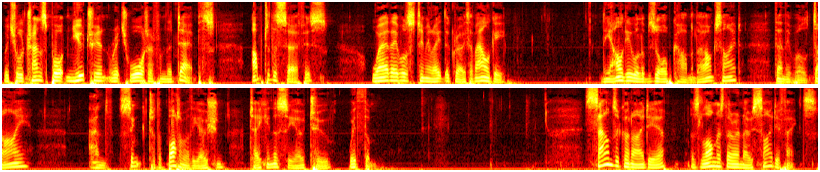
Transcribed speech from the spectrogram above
which will transport nutrient rich water from the depths up to the surface, where they will stimulate the growth of algae. The algae will absorb carbon dioxide, then they will die and sink to the bottom of the ocean, taking the CO2 with them. Sounds a good idea as long as there are no side effects.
